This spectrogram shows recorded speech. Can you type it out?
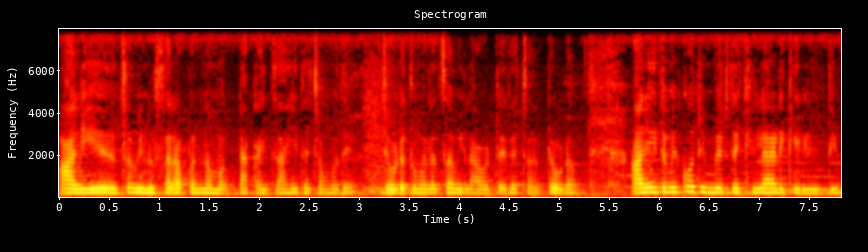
आणि चवीनुसार आपण नमक टाकायचं आहे त्याच्यामध्ये. जेवढं तुम्हाला चवीला आवडतं त्याच्या तेवढं. आणि इथं मी कोथिंबीर देखील ॲड केली होती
